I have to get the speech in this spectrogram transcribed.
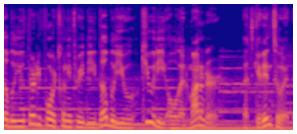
AW3423DW QD OLED monitor. Let's get into it.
